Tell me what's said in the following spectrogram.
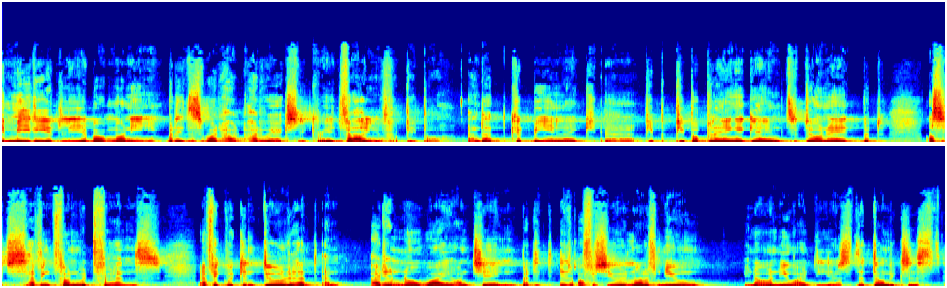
immediately about money, but it is about how, how do we actually create value for people. And that could be like uh, people, people playing a game to donate, but also just having fun with friends. I think we can do that. And I don't know why on chain, but it, it offers you a lot of new, you know, new ideas that don't exist.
